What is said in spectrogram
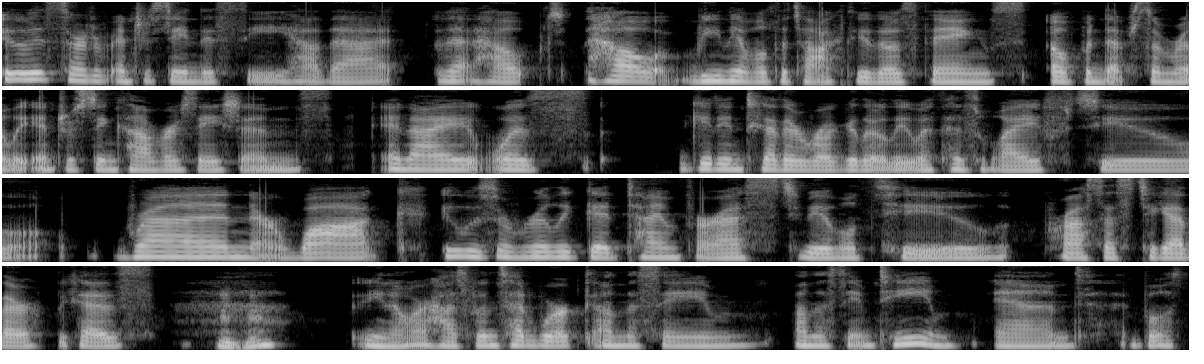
it was sort of interesting to see how that that helped how being able to talk through those things opened up some really interesting conversations and i was getting together regularly with his wife to run or walk it was a really good time for us to be able to process together because Mhm. you know our husbands had worked on the same on the same team and had both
